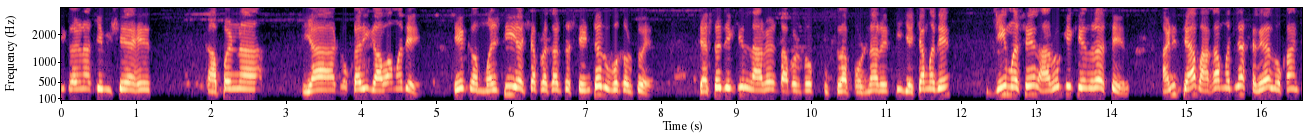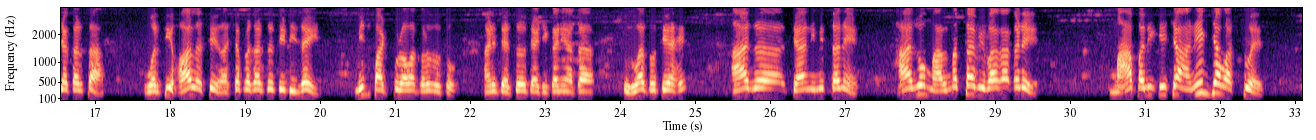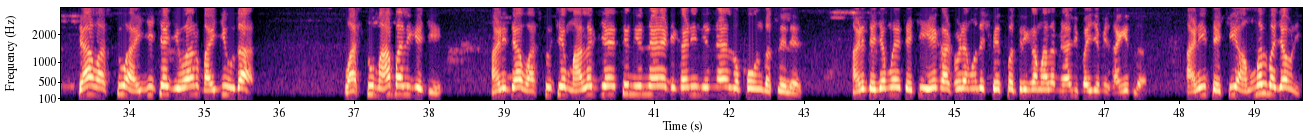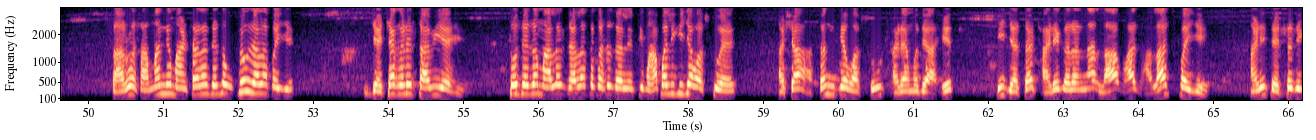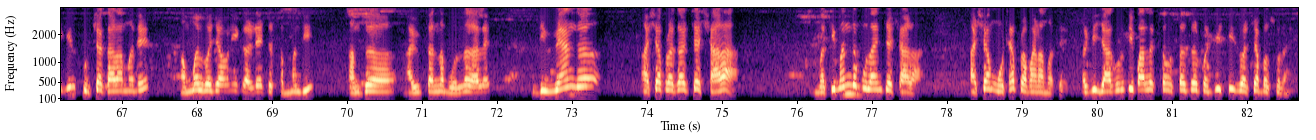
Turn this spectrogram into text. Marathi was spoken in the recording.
विलीनीकरणाचे विषय आहेत. आपण या ढोकारी गावामध्ये एक मल्टी अशा प्रकारचं सेंटर उभं करतोय. त्याचं देखील नारळ ताबडतोब कुठला फोडणार आहे की ज्याच्यामध्ये जिम असेल आरोग्य केंद्र असेल आणि त्या भागामधल्या सगळ्या लोकांच्या करता वरती हॉल असेल अशा प्रकारचं ते डिझाईन मीच पाठपुरावा करत होतो. आणि त्याचं त्या ठिकाणी आता सुरुवात होते आहे. आज त्या निमित्ताने हा जो मालमत्ता विभागाकडे महापालिकेच्या अनेक ज्या वास्तू आहेत त्या वास्तू आयजीच्या जीवावर बायजी उदार. वास्तू महापालिकेची आणि त्या वास्तूचे मालक जे आहेत ते निरनिराळ्या ठिकाणी निरनिराळे लोक होऊन बसलेले आहेत. आणि त्याच्यामुळे त्याची एक आठवड्यामध्ये श्वेतपत्रिका मला मिळाली पाहिजे मी सांगितलं. आणि त्याची अंमलबजावणी सर्वसामान्य माणसाला त्याचा उपयोग झाला पाहिजे. ज्याच्याकडे चावी आहे तो त्याचा मालक झाला तर कसं चालेल? ती महापालिकेच्या वास्तू आहेत अशा असंख्य वास्तू ठाण्यामध्ये आहेत की ज्याचा ठाणेकरांना लाभ हा झालाच पाहिजे. आणि त्याचं देखील पुढच्या काळामध्ये अंमलबजावणी करण्याच्या संबंधी आमचं आयुक्तांना बोलणं झालंय. दिव्यांग अशा प्रकारच्या शाळा मतिमंद मुलांच्या शाळा अशा मोठ्या प्रमाणामध्ये अगदी जागृती पालक संस्था तर पंचवीस तीस वर्षापासून आहे.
